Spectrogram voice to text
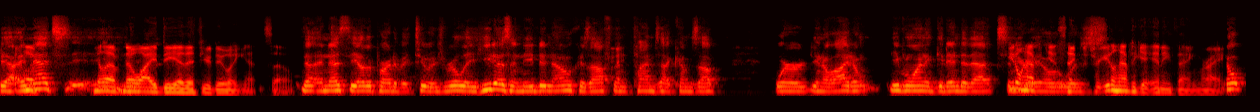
Yeah, and He'll that's He'll have no idea that you're doing it. So Yeah, and that's the other part of it too is really he doesn't need to know because oftentimes that comes up where you know I don't even want to get into that you don't have to scenario. get was- You don't have to get anything, right? nope.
